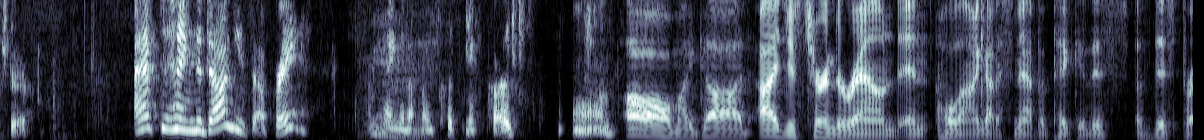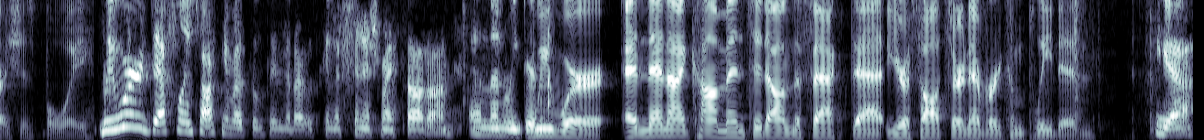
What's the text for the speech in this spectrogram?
true. I have to hang the doggies up, right? I'm hanging up my Christmas cards. Um, oh my god. I just turned around and hold on, I gotta snap a pic of this of this precious boy. we were definitely talking about something that I was going to finish my thought on, and then we didn't. We were. And then I commented on the fact that your thoughts are never completed. Yeah,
